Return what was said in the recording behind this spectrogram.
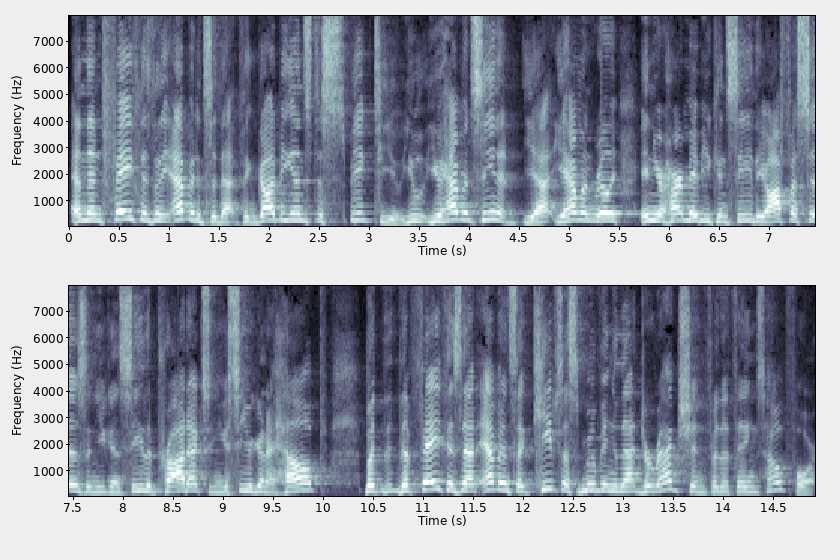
And then faith is the evidence of that thing. God begins to speak to you. You, you haven't seen it yet. You haven't really, in your heart, maybe you can see the offices and you can see the products and you see you're going to help. But the, the faith is that evidence that keeps us moving in that direction for the things hoped for.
